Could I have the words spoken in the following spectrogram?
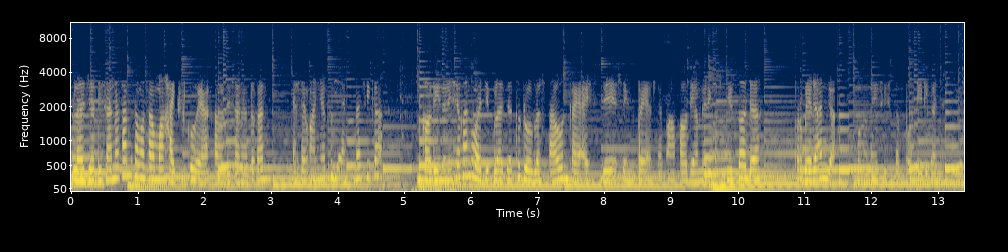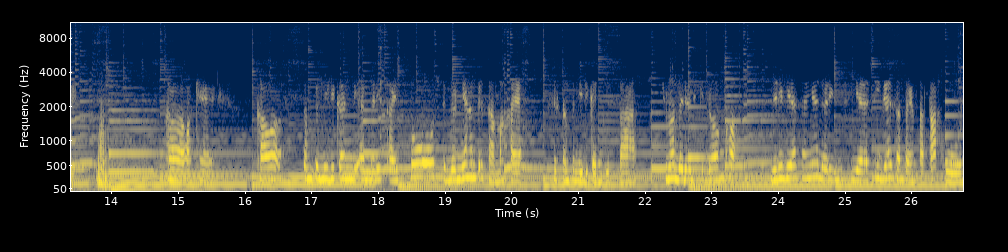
belajar di sana kan sama-sama high school ya kalau di sana tuh kan SMA-nya tuh ya mana sih kak kalau di Indonesia kan wajib belajar tuh 12 tahun kayak SD, SMP, SMA kalau di Amerika sendiri tuh ada perbedaan nggak mengenai sistem pendidikannya sendiri? Uh, Oke, okay. kalau sistem pendidikan di Amerika itu sebenarnya hampir sama kayak sistem pendidikan kita, cuma beda dikit doang kok. Jadi biasanya dari usia 3 sampai 4 tahun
